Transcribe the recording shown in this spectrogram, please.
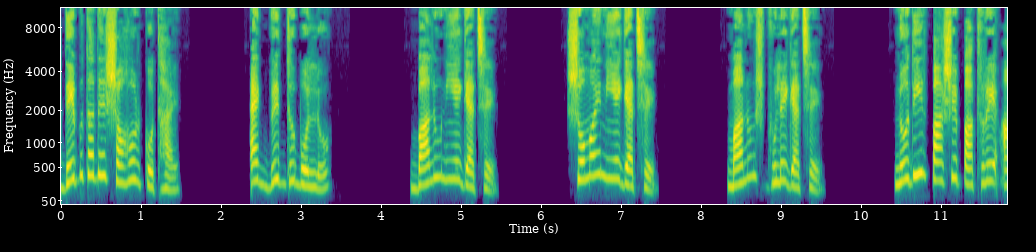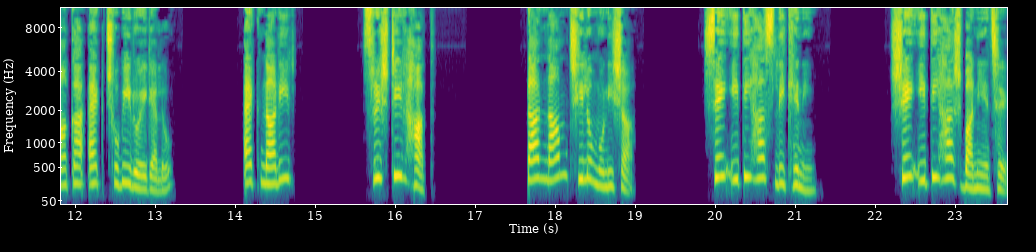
দেবতাদের শহর কোথায়? এক বৃদ্ধ বলল, বালু নিয়ে গেছে। সময় নিয়ে গেছে। মানুষ ভুলে গেছে। নদীর পাশে পাথরে আঁকা এক ছবি রয়ে গেল। এক নারীর সৃষ্টির হাত। তার নাম ছিল মনীষা। সে ইতিহাস লিখেনি। সে ইতিহাস বানিয়েছে।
